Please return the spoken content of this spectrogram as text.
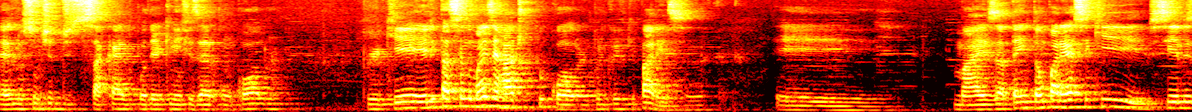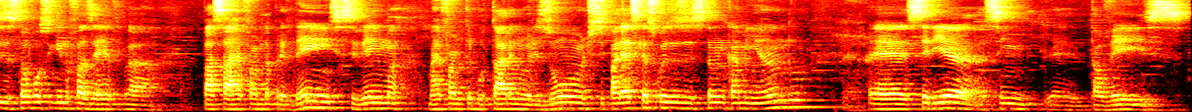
é, no sentido de sacar do poder que nem fizeram com o Collor. Porque ele está sendo mais errático que o Collor, por incrível que pareça. Né? E... Mas até então parece que se eles estão conseguindo fazer a, passar a reforma da Previdência, se vem uma, uma reforma tributária no horizonte, se parece que as coisas estão encaminhando, é, seria assim, é, talvez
